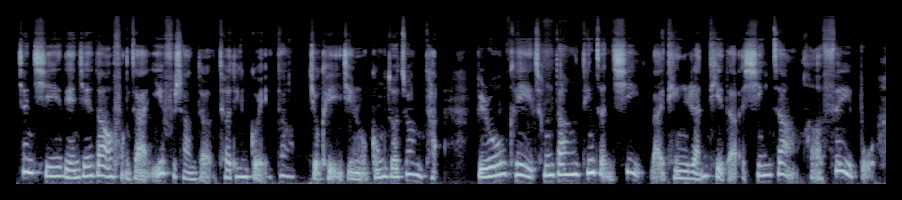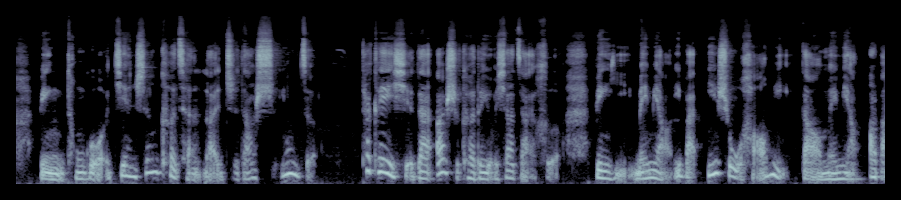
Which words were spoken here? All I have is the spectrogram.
将其连接到缝在衣服上的特定轨道，就可以进入工作状态。比如可以充当听诊器来听人体的心脏和肺部，并通过健身课程来指导使用者。它可以携带二十克的有效载荷，并以每秒一百一十五毫米到每秒二百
